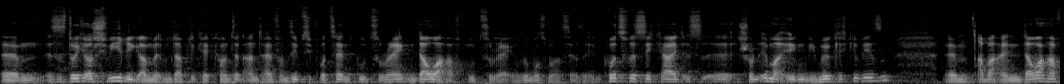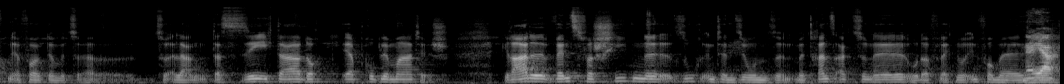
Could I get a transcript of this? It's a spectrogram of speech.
ähm, es ist durchaus schwieriger mit einem Duplicate-Content-Anteil von 70% gut zu ranken, dauerhaft gut zu ranken, so muss man es ja sehen. Kurzfristigkeit ist äh, schon immer irgendwie möglich gewesen, ähm, aber einen dauerhaften Erfolg damit zu, äh, zu erlangen, das sehe ich da doch eher problematisch. Gerade wenn es verschiedene Suchintentionen sind, mit transaktionell oder vielleicht nur informell. Naja,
